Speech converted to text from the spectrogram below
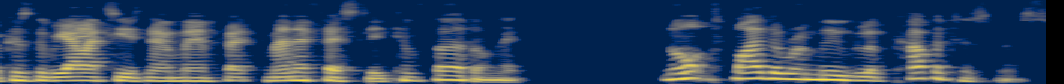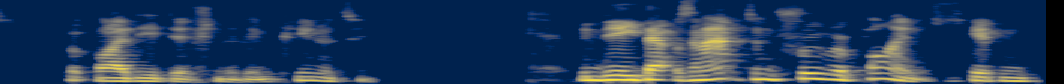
because the reality is now manif- manifestly conferred on it, not by the removal of covetousness, but by the addition of impunity. Indeed, that was an apt and true reply which was given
